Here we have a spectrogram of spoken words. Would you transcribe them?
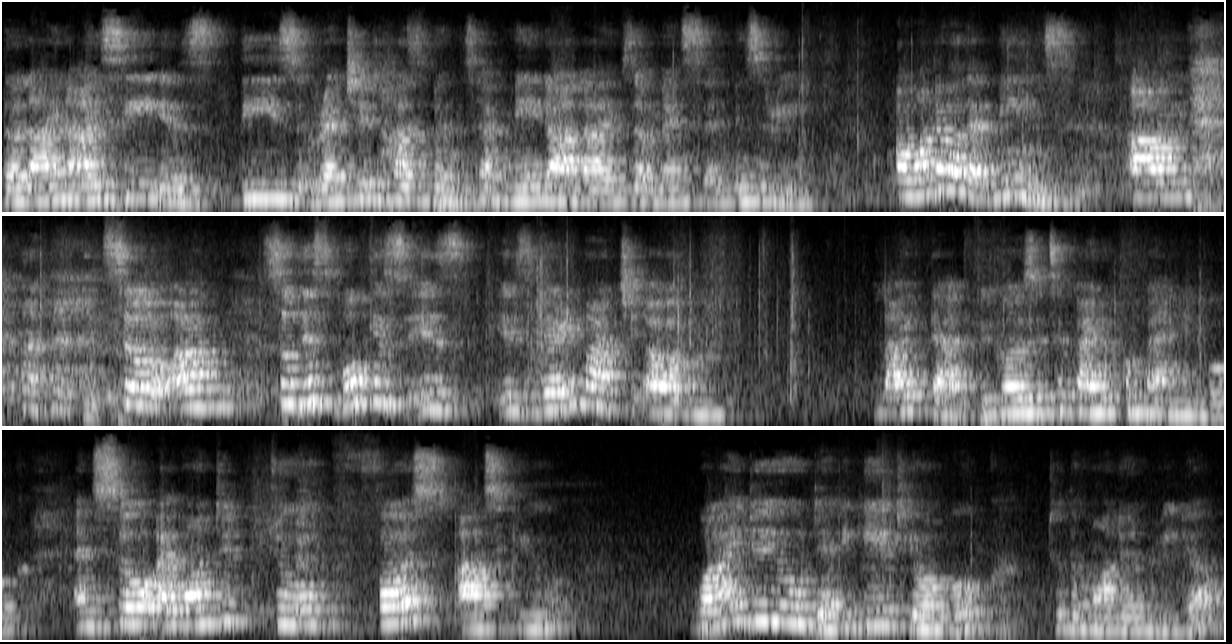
the line I see is, these wretched husbands have made our lives a mess and misery. I wonder what that means. Um, so, um, so this book is, is, is very much um, like that because it's a kind of companion book. And so I wanted to first ask you, why do you dedicate your book to the modern reader?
